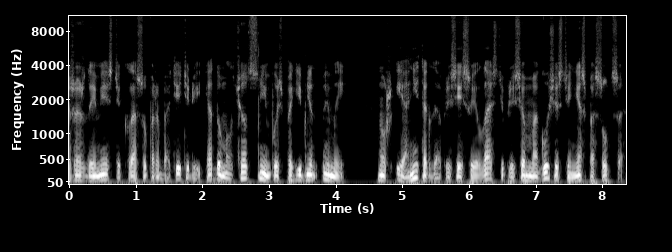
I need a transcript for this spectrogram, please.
жаждой мести к классу поработителей, я думал, черт с ним, пусть погибнем и мы. Но уж и они тогда при всей своей власти, при всем могуществе не спасутся.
